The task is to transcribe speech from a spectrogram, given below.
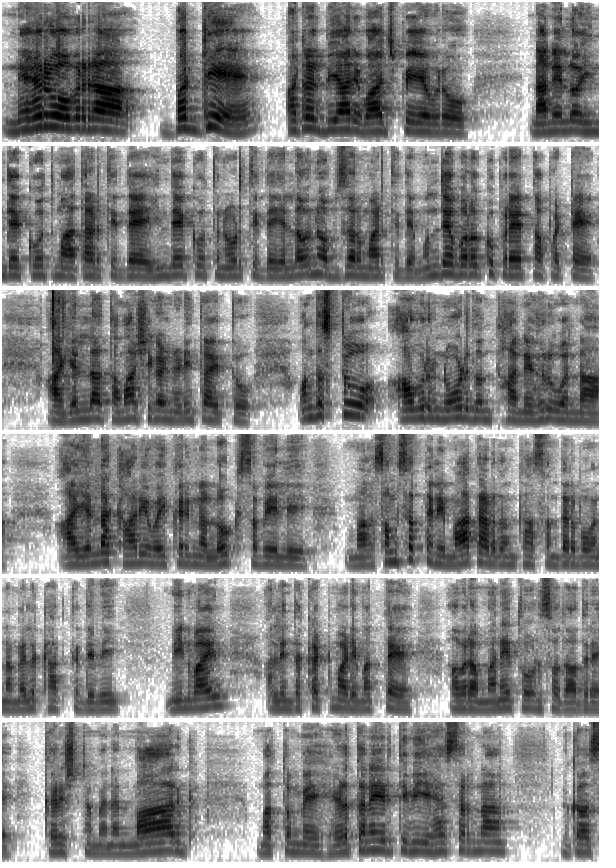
ನೆಹರು ಅವರ ಬಗ್ಗೆ ಅಟಲ್ ಬಿಹಾರಿ ವಾಜಪೇಯಿ ಅವರು ನಾನೆಲ್ಲೋ ಹಿಂದೆ ಕೂತು ಮಾತಾಡ್ತಿದ್ದೆ ಹಿಂದೆ ಕೂತು ನೋಡ್ತಿದ್ದೆ ಎಲ್ಲವನ್ನೂ ಅಬ್ಸರ್ವ್ ಮಾಡ್ತಿದ್ದೆ ಮುಂದೆ ಬರೋಕ್ಕೂ ಪ್ರಯತ್ನ ಪಟ್ಟೆ ಆಗೆಲ್ಲ ತಮಾಷೆಗಳು ನಡೀತಾ ಇತ್ತು ಒಂದಷ್ಟು ಅವರು ನೋಡಿದಂತಹ ನೆಹರುವನ್ನು ಆ ಎಲ್ಲ ಕಾರ್ಯವೈಖರಿನ ಲೋಕಸಭೆಯಲ್ಲಿ ಮ, ಸಂಸತ್ನಲ್ಲಿ ಮಾತಾಡಿದಂತಹ ಸಂದರ್ಭವನ್ನು ಮೆಲುಕು ಹಾಕ್ತಿದ್ದೀವಿ ಮೀನ್ವೈಲ್ ಅಲ್ಲಿಂದ ಕಟ್ ಮಾಡಿ ಮತ್ತೆ ಅವರ ಮನೆ ತೋರಿಸೋದಾದರೆ ಕರಿಷ್ಣ ಮೆನನ್ ಮಾರ್ಗ್. ಮತ್ತೊಮ್ಮೆ ಹೇಳ್ತಾನೆ ಇರ್ತೀವಿ ಈ ಹೆಸರನ್ನ ಬಿಕಾಸ್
